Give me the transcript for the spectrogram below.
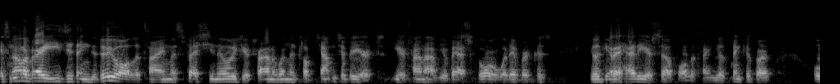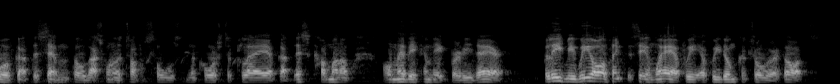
it's not a very easy thing to do all the time, especially you know as you're trying to win the club championship or you're, you're trying to have your best score or whatever, because you'll get ahead of yourself all the time. You'll think about, oh, I've got the seventh hole, that's one of the toughest holes in the course to play. I've got this coming up. Oh, maybe I can make birdie there. Believe me, we all think the same way if we if we don't control our thoughts.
